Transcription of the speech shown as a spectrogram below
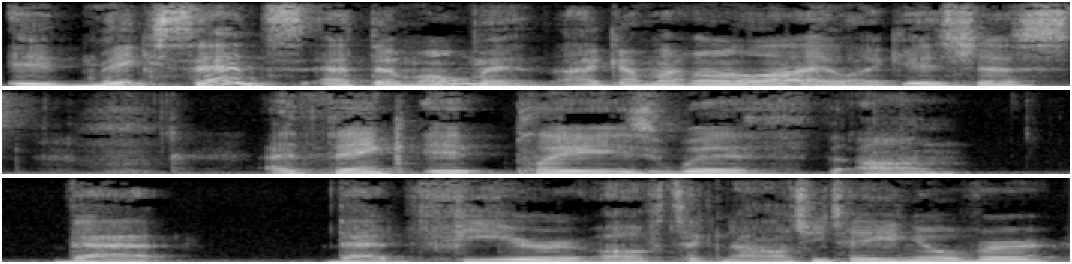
it makes sense at the moment like i'm not gonna lie like it's just i think it plays with um that that fear of technology taking over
